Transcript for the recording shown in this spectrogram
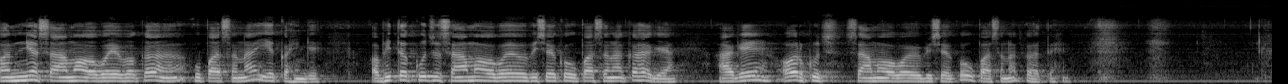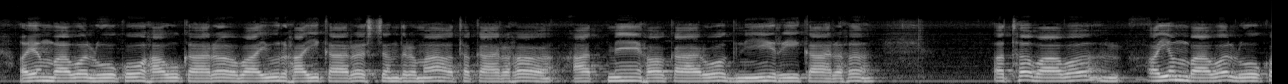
अन्य शाम अवयव का उपासना ये कहेंगे। अभी तक कुछ साम अवयव विषय को उपासना कहा गया। आगे और कुछ साम अवयव विषय को उपासना कहते हैं। अयम भाव लोको हाउकार वायुर्हाईकार चंद्रमा अथकार आत्मे हकारो रीकार अथ वाव अयम भाव लोक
